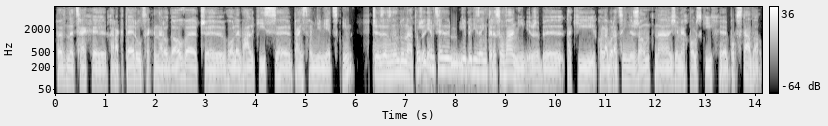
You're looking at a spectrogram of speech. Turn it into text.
pewne cechy charakteru, cechy narodowe, czy wolę walki z e, państwem niemieckim czy ze względu na to, że Niemcy nie byli zainteresowani, żeby taki kolaboracyjny rząd na ziemiach polskich e, powstawał.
